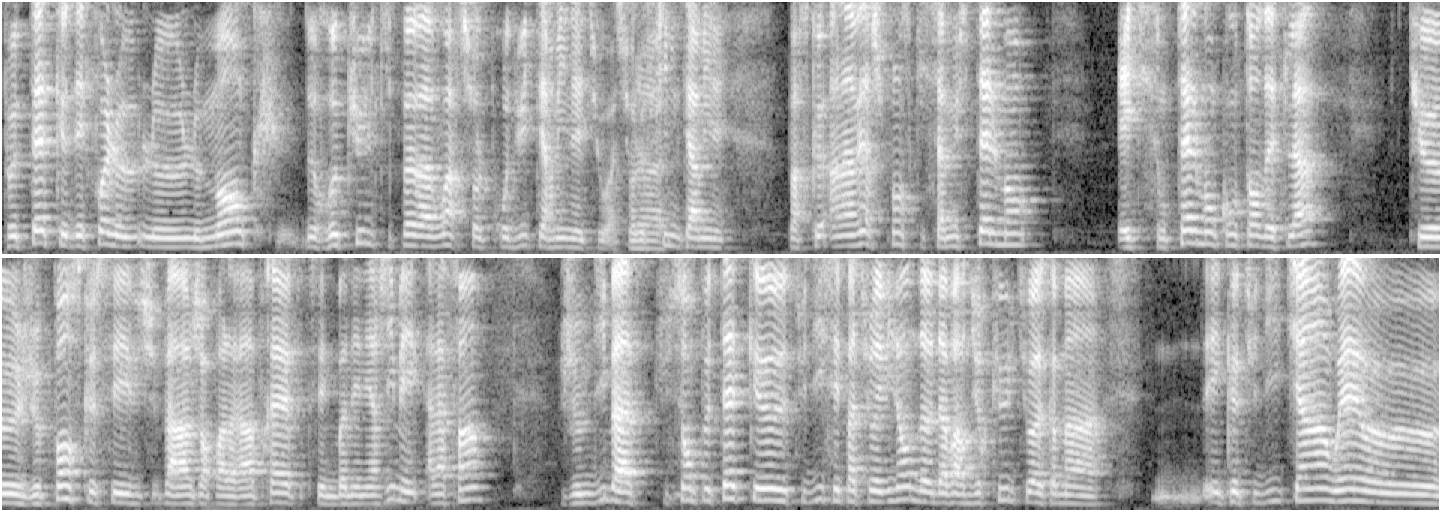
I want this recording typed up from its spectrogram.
Peut-être que des fois, le, le- le manque de recul qu'ils peuvent avoir sur le produit terminé, tu vois, sur le film terminé. Parce que à l'inverse, je pense qu'ils s'amusent tellement et qu'ils sont tellement contents d'être là que je pense que c'est, enfin, j'en reparlerai après, que c'est une bonne énergie, mais à la fin, je me dis, bah, tu sens peut-être que tu dis, c'est pas toujours évident de- d'avoir du recul, tu vois, comme un, et que tu dis, tiens, ouais, euh,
